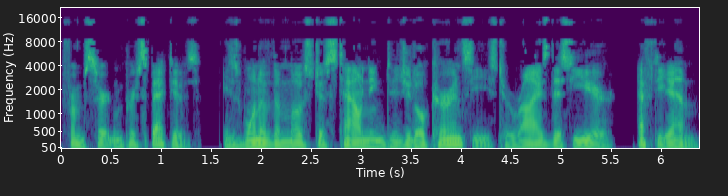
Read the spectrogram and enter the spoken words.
from certain perspectives, is one of the most astounding digital currencies to rise this year, FTM.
